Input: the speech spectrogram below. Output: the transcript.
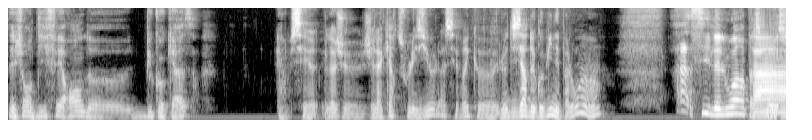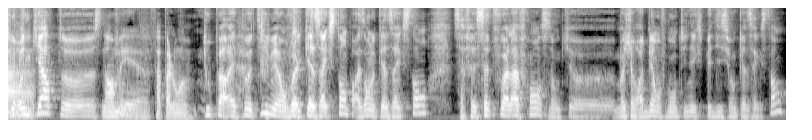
des gens différents de, du Caucase. Là, j'ai la carte sous les yeux. Là, c'est vrai que le désert de Gobi n'est pas loin. Hein ah si, il est loin parce que sur une carte, euh, non mais enfin pas loin. Tout paraît petit, mais on voit le Kazakhstan, par exemple, le Kazakhstan, ça fait sept fois la France. Donc moi, j'aimerais bien monter une expédition au Kazakhstan.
